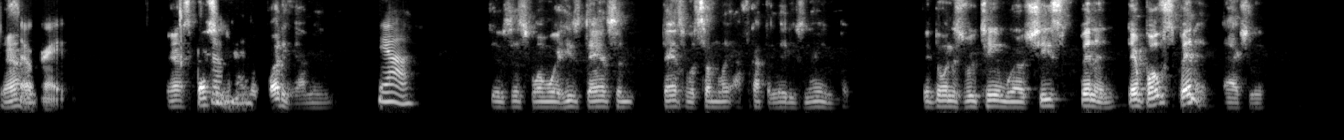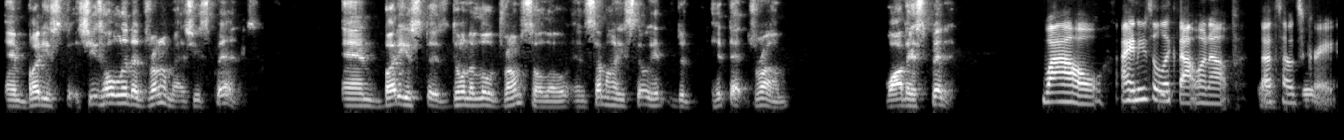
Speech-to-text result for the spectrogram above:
Yeah. so great yeah, especially Okay. with Buddy. I mean, yeah there's this one where he's dancing, dancing with some lady. I forgot the lady's name, but they're doing this routine where she's spinning. They're both spinning actually, and Buddy's she's holding a drum as she spins, and Buddy is, doing a little drum solo, and somehow he still hit the, hit that drum while they're spinning. wow. I need to look that one up. That sounds great.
